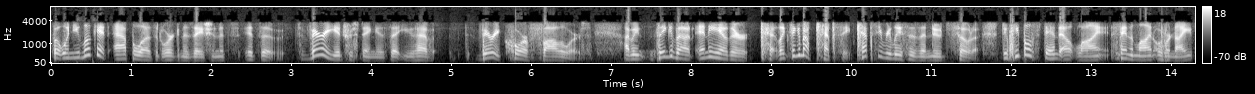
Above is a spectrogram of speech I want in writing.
But when you look at Apple as an organization, it's it's a it's very interesting is that you have very core followers. I mean, think about any other like think about Pepsi. Pepsi releases a new soda. Do people stand out line stand in line overnight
